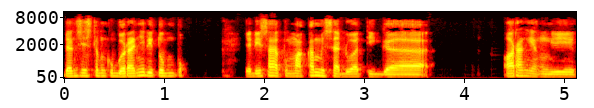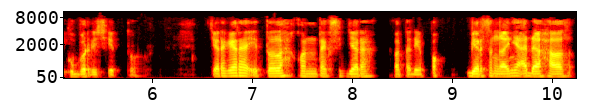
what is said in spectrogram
dan sistem kuburannya ditumpuk. Jadi satu makam bisa dua tiga orang yang dikubur di situ. Kira-kira itulah konteks sejarah Kota Depok. Biar seenggaknya ada hal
